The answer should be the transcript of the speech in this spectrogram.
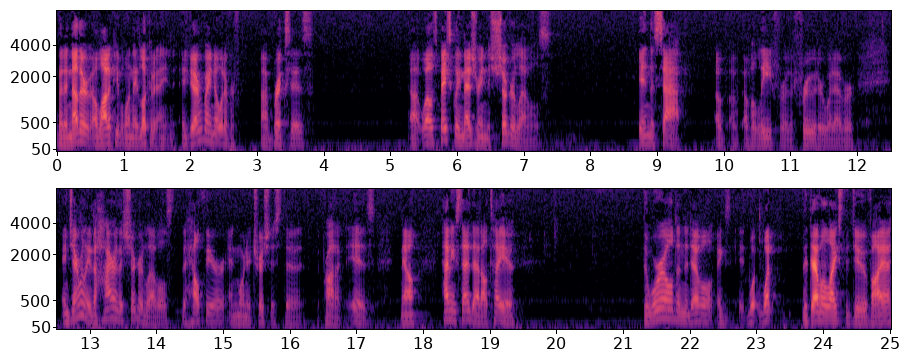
But another, a lot of people, when they look at it, do everybody know what a uh, is? Uh, well, it's basically measuring the sugar levels in the sap of, of, of, a leaf or the fruit or whatever. And generally, the higher the sugar levels, the healthier and more nutritious the, the product is. Now, having said that, I'll tell you, the world and the devil, what, what the devil likes to do via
